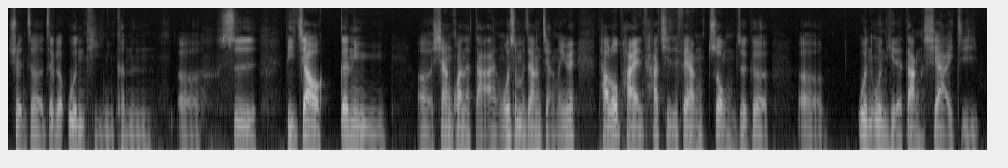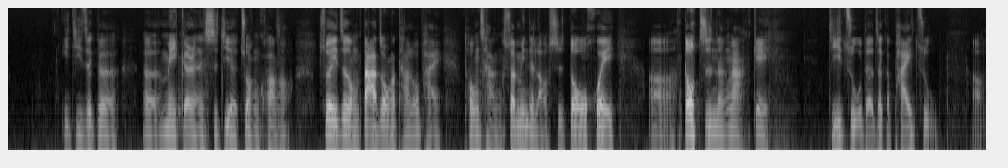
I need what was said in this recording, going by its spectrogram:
选择这个问题，你可能呃是比较跟你呃相关的答案。为什么这样讲呢？因为塔罗牌它其实非常重这个呃问问题的当下以及以及这个呃每个人实际的状况哦。所以这种大众的塔罗牌，通常算命的老师都会呃都只能啦给几组的这个牌组啊。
